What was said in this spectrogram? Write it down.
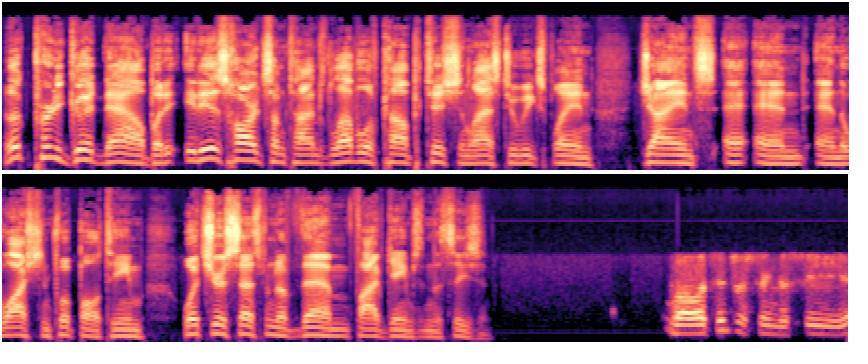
They look pretty good now, but it, it is hard sometimes. Level of competition last two weeks playing Giants and, and and the Washington football team. What's your assessment of them five games in the season? Well, it's interesting to see,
